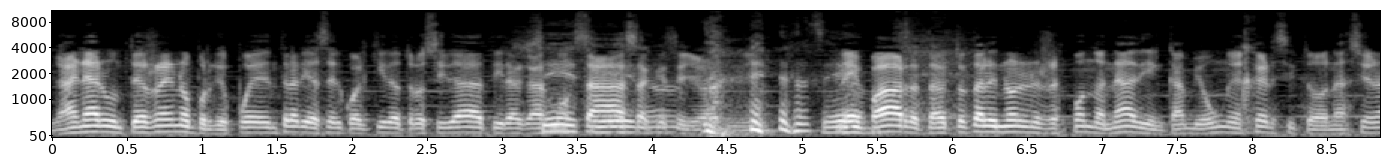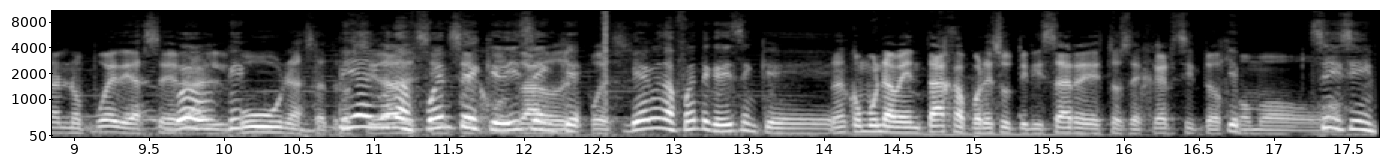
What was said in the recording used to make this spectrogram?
Ganar un terreno porque puede entrar y hacer cualquier atrocidad, tirar gas Sí, sí, mostaza, no. qué sé yo. no sé. No importa, to- total no le respondo a nadie. En cambio, un ejército nacional no puede hacer Bueno, vi- algunas Vi atrocidades. algunas sin fuentes que dicen que. después. Vi algunas fuentes que dicen que. No es como una ventaja por eso utilizar estos ejércitos que- como Sí, sí,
